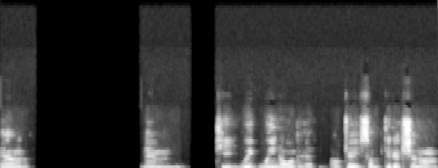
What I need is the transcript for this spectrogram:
L M T. We we know that, okay? Some directional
